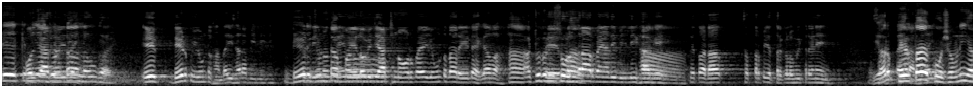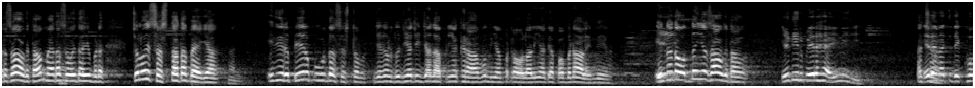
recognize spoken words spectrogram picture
ਤੇ Full ਕਿੰਨੀਆਂ charge ਹੋ ਜਾਂਦਾ ਜੀ। ਲਊਗਾ ਇਹ? ਇਹ 1.5 ਯੂਨਿਟ ਖਾਂਦਾ ਜੀ ਸਾਰਾ ਬਿਜਲੀ ਦੀ। ਡੇਢ ਤਕਰੀਬਨ ਯੂਨਿਟ ਤੁਸੀਂ ਆਪਾਂ ਵੇਖ ਲਓ ਵੀ ਜੇ 8-9 ਰੁਪਏ ਯੂਨਿਟ ਦਾ ਰੇਟ ਹੈਗਾ ਵਾ। ਹਾਂ 8 ਤੋਂ ਤੇ 16 15 ਰੁਪਈਆਂ ਦੀ ਬਿਜਲੀ ਖਾ ਕੇ। ਤੇ ਤੁਹਾਡਾ 70-75 ਕਿਲੋਮੀਟਰ ਇਹਨੇ ਯਾਰ ਫਿਰ ਤਾਂ ਕੁਛ ਵੀ ਨਹੀਂ ਯਾਰ ਹਿਸਾਬ ਕਿਤਾਬ ਮੈਂ ਤਾਂ ਸੋਚਦਾ ਸੀ ਬੜਾ ਚਲੋ ਇਹ ਸਸਤਾ ਤਾਂ ਪੈ ਗਿਆ। ਹਾਂਜੀ। ਇਹਦੀ ਰਿਪੇਅਰ ਪੂਰ ਦਾ ਸਿਸਟਮ ਜਿਵੇਂ ਹੁਣ ਦੂਜੀਆਂ ਚੀਜ਼ਾਂ ਦਾ ਆਪਣੀਆਂ ਖਰਾਬ ਹੁੰਦੀਆਂ ਪੈਟਰੋਲ ਵਾਲੀਆਂ ਤੇ ਆਪਾਂ ਬਣਾ ਲੈਂਦੇ ਆ ਇਹਨਾਂ ਦਾ ਉਦਾਂ ਹੀ ਆ ਹਿਸਾਬ ਕਿਤਾਬ। ਇਹਦੀ ਰਿਪੇਅਰ ਹੈ ਹੀ ਨਹੀਂ ਜੀ। ਇਹਦੇ ਵਿੱਚ ਦੇਖੋ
